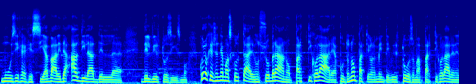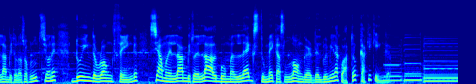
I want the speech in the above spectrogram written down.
musica che sia valida al di là del, del virtuosismo. Quello che ci andiamo ad ascoltare è un suo brano particolare, appunto non particolarmente virtuoso, ma particolare nell'ambito della sua produzione, Doing the Wrong Thing. Siamo nell'ambito dell'album Legs to Make Us Longer del 2004, Kaki King.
